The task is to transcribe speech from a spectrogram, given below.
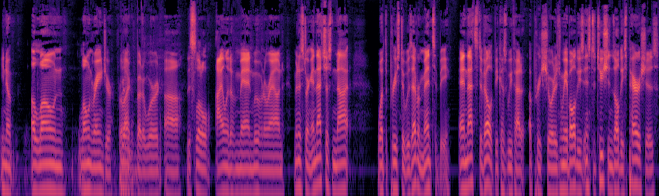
you know, a lone lone ranger, for lack of a better word. Uh, this little island of a man moving around ministering, and that's just not what the priesthood was ever meant to be. And that's developed because we've had a priest shortage and we have all these institutions, all these parishes,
